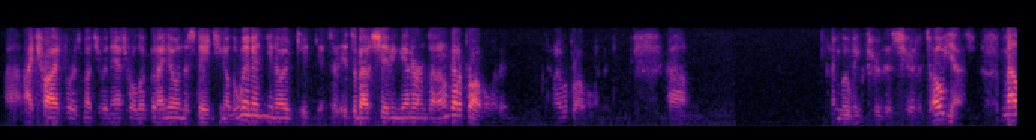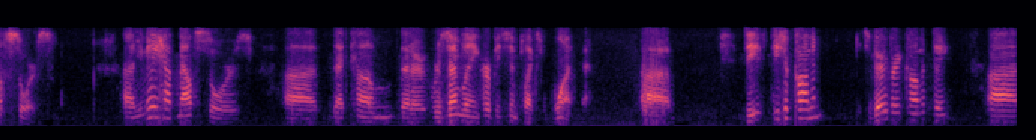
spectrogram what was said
uh, I try for as much of a natural look, but I know in the states, you know, the women, you know, it, it, it's it's about shaving the underarms. I don't got a problem with it. I don't have a problem with it. Um, I'm moving through this here. Oh yes, mouth sores. Uh, you may have mouth sores uh, that come that are resembling herpes simplex one. Uh, these these are common. It's a very very common thing. Uh,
